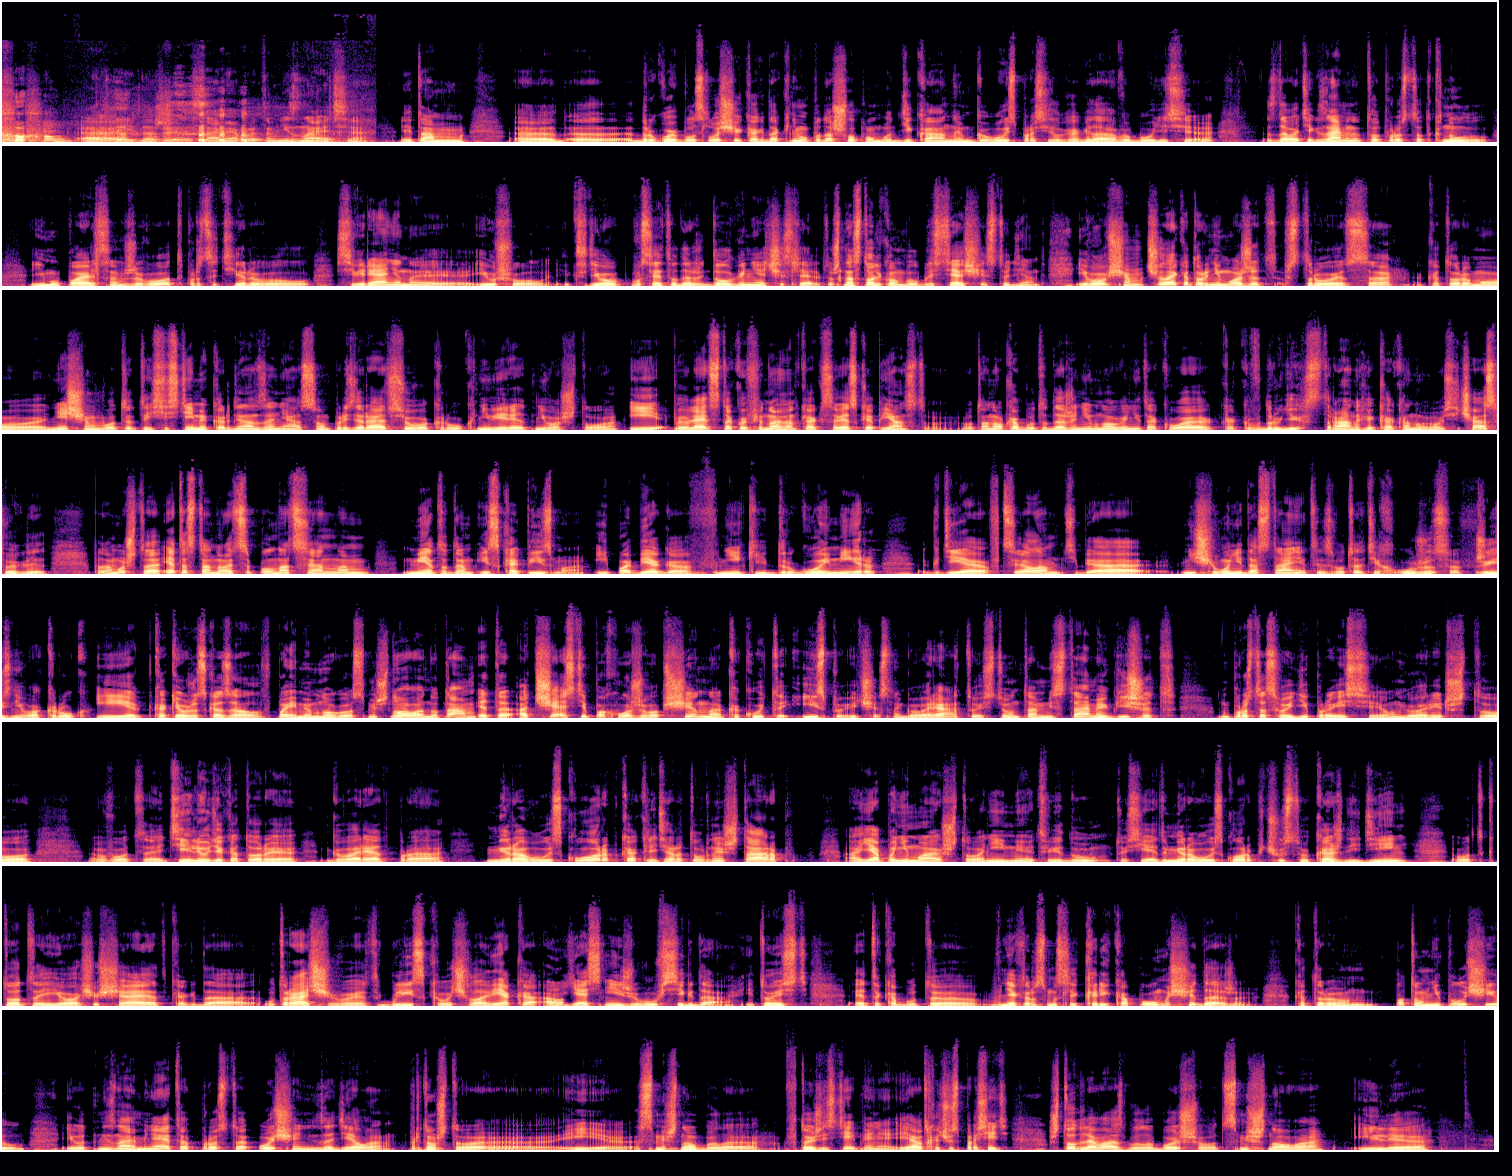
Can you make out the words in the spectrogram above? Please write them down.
э, и даже сами об этом не знаете. И там э, э, другой был случай, когда к нему подошел, по-моему, декан МГУ и спросил, когда вы будете сдавать экзамены. Тот просто ткнул ему пальцем в живот, процитировал северянина и ушел. И, кстати, его после этого даже долго не отчисляли, потому что настолько он был блестящий студент. И, в общем, человек, который не может встроиться, которому нечем вот этой системе координат заняться, он презирает все вокруг, не верит ни во что. И появляется такой феномен, как советское пьянство. Вот оно как будто даже немного не такое, как в других странах и как оно сейчас выглядит, потому что это становится полноценным методом эскапизма и побега в некий другой мир, где в целом тебя ничего не достанет из вот этих ужасов жизни вокруг. И, как я уже сказал, в поэме много смешного, но там это отчасти похоже вообще на какую-то исповедь, честно говоря. То есть он там местами пишет ну, просто о своей депрессии. Он говорит, что вот э, те люди, которые говорят про мировую скорбь, как литературный штарп, а я понимаю, что они имеют в виду. То есть я эту мировую скорбь чувствую каждый день. Вот кто-то ее ощущает, когда утрачивает близкого человека, а я с ней живу всегда. И то есть это как будто в некотором смысле крик о помощи даже, которую он потом не получил. И вот, не знаю, меня это просто очень задело, при том, что э, и смешно было в той же степени. Я вот хочу спросить, что для вас было больше вот смешного или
